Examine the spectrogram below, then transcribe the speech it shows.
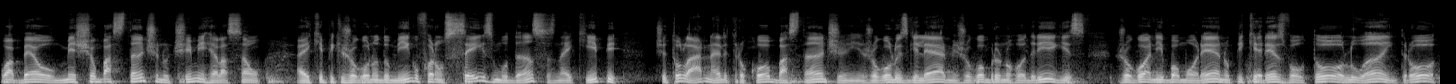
O Abel mexeu bastante no time em relação à equipe que jogou no domingo. Foram seis mudanças na equipe titular, né? Ele trocou bastante, jogou Luiz Guilherme, jogou Bruno Rodrigues, jogou Aníbal Moreno, Piquerez voltou, Luan entrou.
